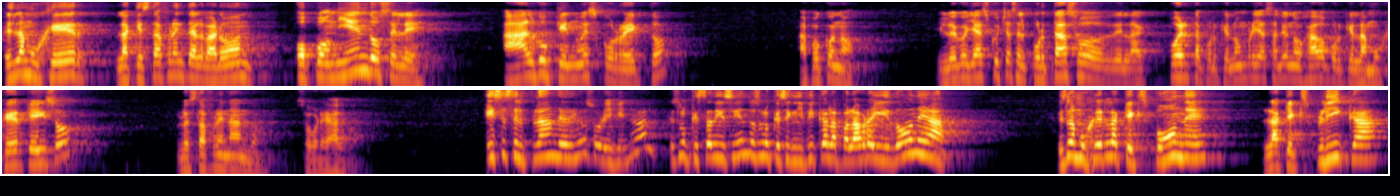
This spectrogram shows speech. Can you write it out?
Es la mujer la que está frente al varón oponiéndosele a algo que no es correcto. ¿A poco no? Y luego ya escuchas el portazo de la puerta porque el hombre ya salió enojado porque la mujer que hizo lo está frenando sobre algo. Ese es el plan de Dios original. Es lo que está diciendo, es lo que significa la palabra idónea. Es la mujer la que expone, la que explica,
